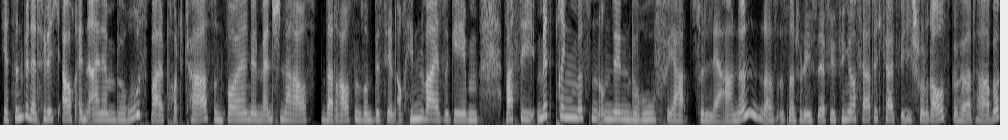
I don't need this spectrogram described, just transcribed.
Jetzt sind wir natürlich auch in einem Berufswahl-Podcast und wollen den Menschen daraus, da draußen so ein bisschen auch Hinweise geben, was sie mitbringen müssen, um den Beruf ja zu lernen. Das ist natürlich sehr viel Fingerfertigkeit, wie ich schon rausgehört habe.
